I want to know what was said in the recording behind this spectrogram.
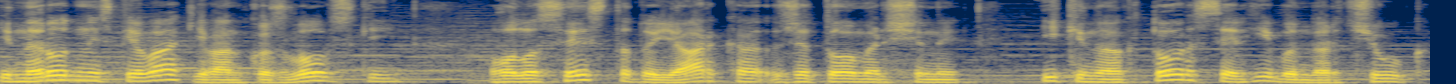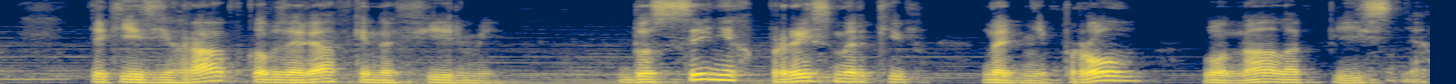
і народний співак Іван Козловський, голосиста доярка з Житомирщини, і кіноактор Сергій Бондарчук, який зіграв кобзаря в кінофільмі. До синіх присмерків над Дніпром лунала пісня.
